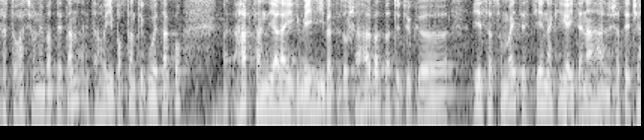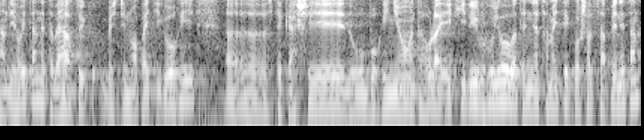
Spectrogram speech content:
restaurazione batetan, eta hoi importante guetako, hartzan dialaik behi bat edo sahal bat, batutuk uh, pieza zunbait ez tienak igaiten ahal jatetxe handi hoitan, eta behartuk beste nuapaiti gori, uh, stekaxe, do bourguignon, eta hola ekilibruio bat eniatzamaiteko saltzapenetan,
